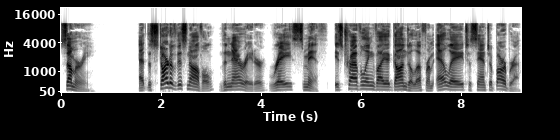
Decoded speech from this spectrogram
Summary At the start of this novel, the narrator, Ray Smith, is traveling via gondola from LA to Santa Barbara.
